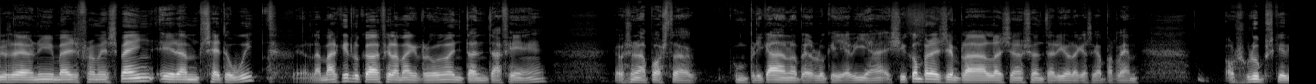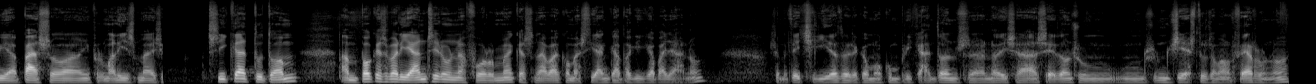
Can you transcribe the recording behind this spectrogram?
Després de New Image from Spain érem 7 o 8. La Margaret, el que va fer la Margaret Regola va intentar fer, eh? que va ser una aposta complicada, no, però el que hi havia. Així com, per exemple, la generació anterior, aquesta que parlem, els grups que hi havia, Passo, Informalisme, sí que tothom, amb poques variants, era una forma que s'anava com estirant cap aquí, cap allà, no? La mateixa xirida tot era com molt complicat, doncs no deixa de ser doncs, un, uns, uns gestos amb el ferro, no?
